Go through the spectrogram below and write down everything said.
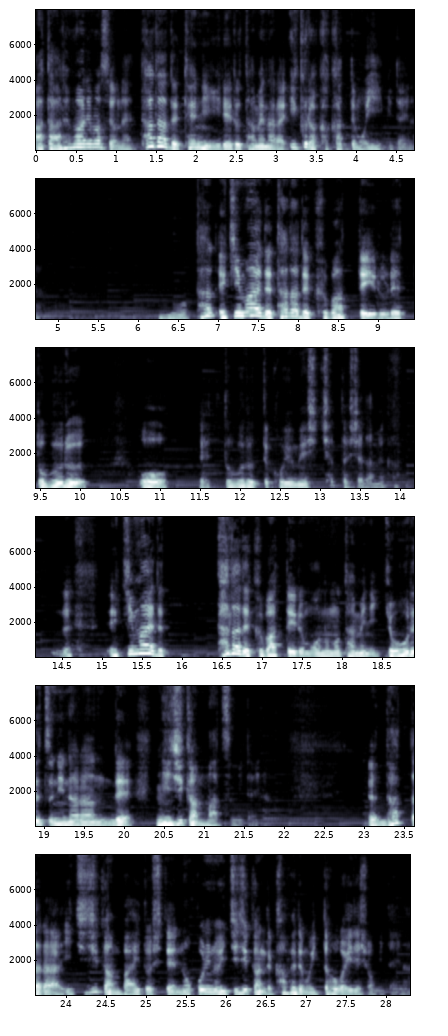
あとあれもありますよね。ただで手に入れるためならいくらかかってもいいみたいな。もうた駅前でただで配っているレッドブルを、レッドブルってこういう名詞ちゃったりしちゃダメか。で、駅前でただで配っているもののために行列に並んで2時間待つみたいな。だったら1時間バイトして残りの1時間でカフェでも行った方がいいでしょみたいな。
